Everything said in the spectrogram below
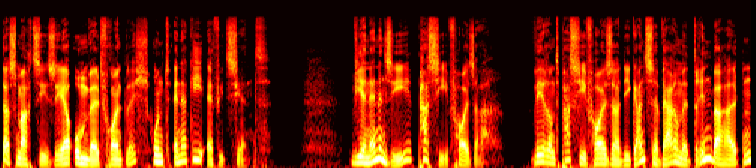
Das macht sie sehr umweltfreundlich und energieeffizient. Wir nennen sie Passivhäuser. Während Passivhäuser die ganze Wärme drin behalten,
